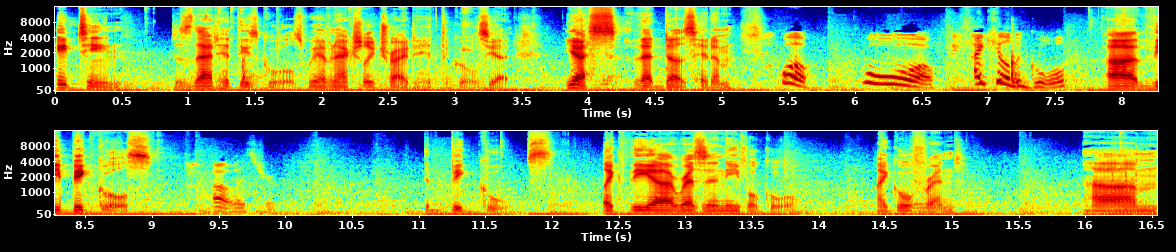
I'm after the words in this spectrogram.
18. Does that hit these ghouls? We haven't actually tried to hit the ghouls yet. Yes, that does hit him. Whoa. Whoa, whoa, whoa. I killed a ghoul. Uh, the big ghouls. Oh, that's true. The big ghouls. Like the uh, Resident Evil ghoul. My ghoul friend. Um,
